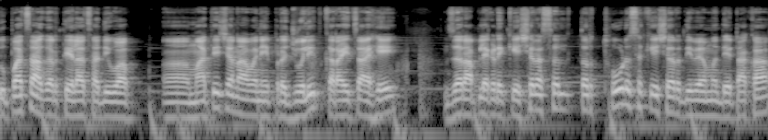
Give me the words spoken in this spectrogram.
तुपाचा अगर तेलाचा दिवा मातेच्या नावाने प्रज्वलित करायचा आहे. जर आपल्याकडे केशर असेल तर थोडंसं केशर दिव्यामध्ये टाका.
